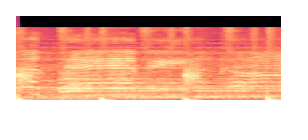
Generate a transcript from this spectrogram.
Nothing coming easy.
